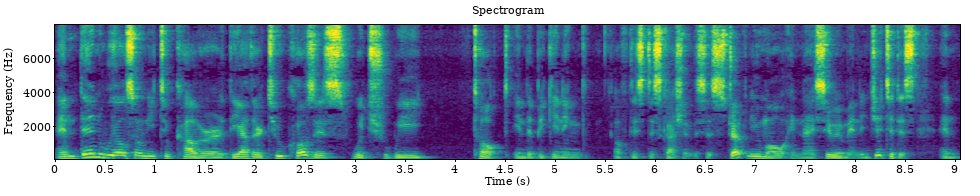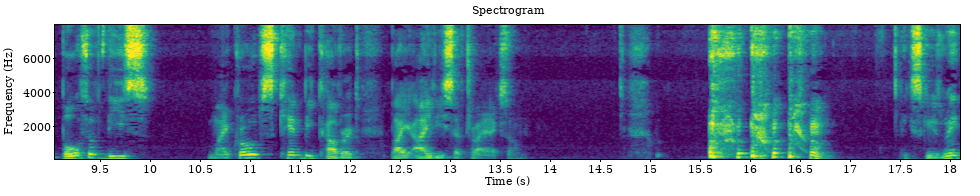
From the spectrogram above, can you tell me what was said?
And then we also need to cover the other two causes which we talked in the beginning of this discussion. This is strep pneumo and Neisseria meningitidis, and both of these microbes can be covered by IV ceftriaxone. Excuse me.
